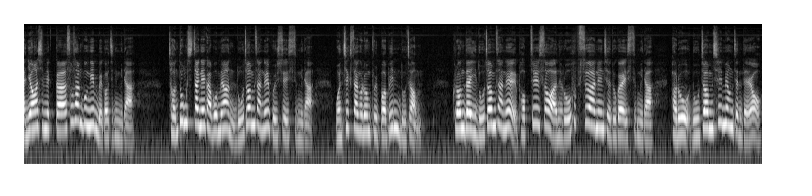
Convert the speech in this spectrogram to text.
안녕하십니까 소상공인 매거진입니다. 전통시장에 가보면 노점상을 볼 수 있습니다. 원칙상으론 불법인 노점. 그런데 이 노점상을 법질서 안으로 흡수하는 제도가 있습니다. 바로 노점 실명제인데요.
